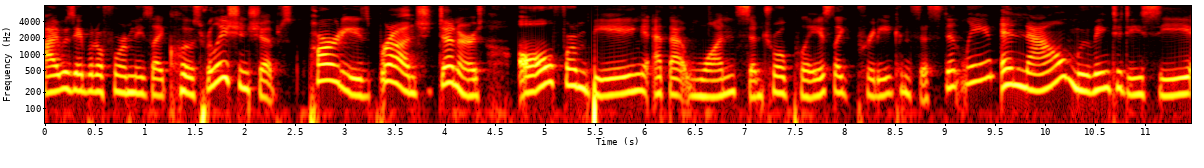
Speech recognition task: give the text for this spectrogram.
I was able to form these like close relationships, parties, brunch, dinners all from being at that one central place like pretty consistently. And now moving to DC,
